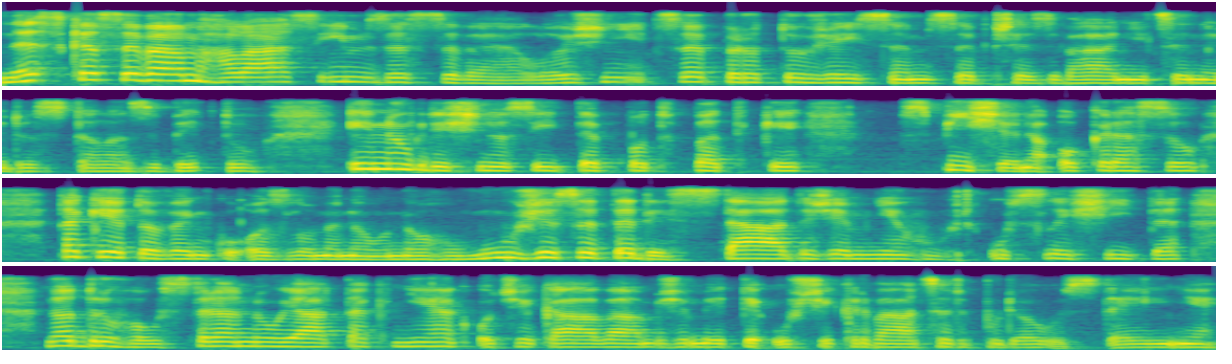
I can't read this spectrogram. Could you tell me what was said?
Dneska se vám hlásím ze své ložnice, protože jsem se přes Vánice nedostala z bytu. Inu, když nosíte podpatky, spíše na okrasu, tak je to venku o zlomenou nohu. Může se tedy stát, že mě hůř uslyšíte. Na druhou stranu já tak nějak očekávám, že mi ty uši krvácet budou stejně.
